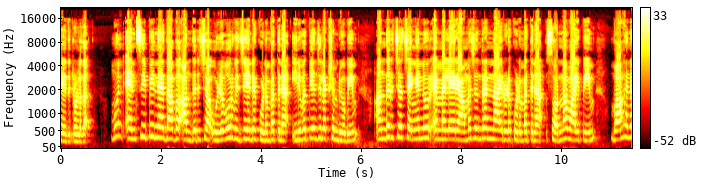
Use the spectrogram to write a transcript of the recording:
ചെയ്തിട്ടുള്ളത്. മുൻ എൻ സി പി നേതാവ് അന്തരിച്ച ഉഴവൂർ വിജയന്റെ കുടുംബത്തിന് ഇരുപത്തിയഞ്ച് ലക്ഷം രൂപയും അന്തരിച്ച Chengannur M L A Ramachandran നായരുടെ കുടുംബത്തിന് സ്വർണ വായ്പയും വാഹന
